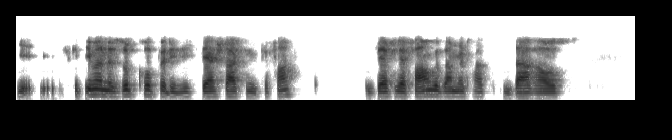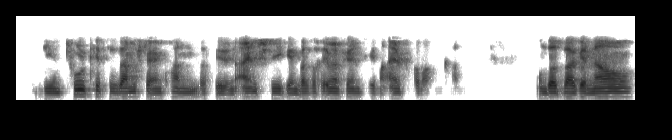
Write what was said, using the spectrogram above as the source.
Es gibt immer eine Subgruppe, die sich sehr stark damit befasst, sehr viel Erfahrung gesammelt hat, daraus die ein Toolkit zusammenstellen kann, was dir den Einstieg in was auch immer für ein Thema einfacher machen kann. Und dort war genau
